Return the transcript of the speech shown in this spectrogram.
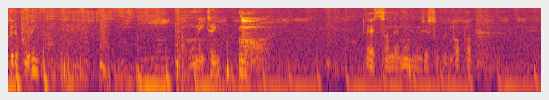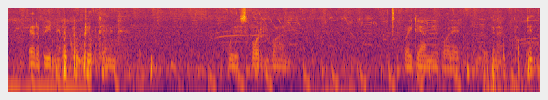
Bit of pudding. Morning team. Oh. It's Sunday morning, we just thought we'd pop up out of bed and have a quick look and we've spotted one way down there by that. We're to pop down,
